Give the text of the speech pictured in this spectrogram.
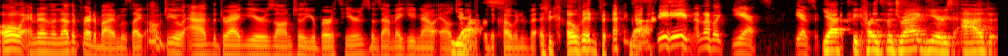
Oh, and then another friend of mine was like, "Oh, do you add the drag years onto your birth years? Does that make you now eligible for the COVID va- COVID vaccine?" And I'm like, "Yes, yes, it Yes, because the drag years add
